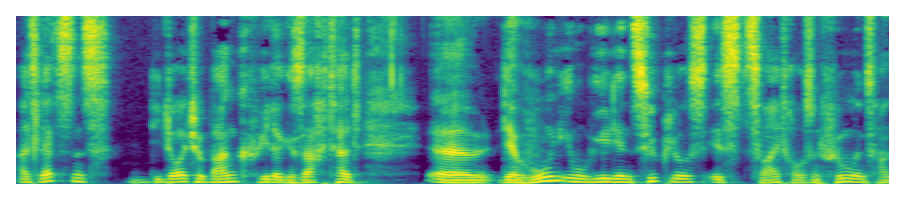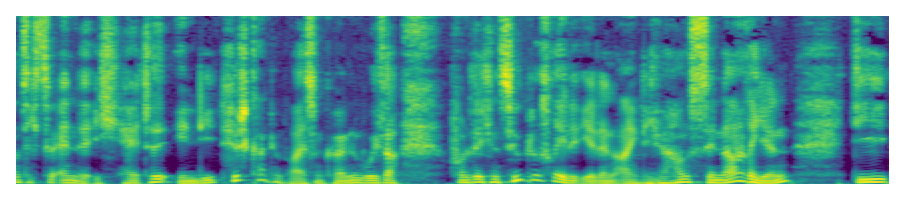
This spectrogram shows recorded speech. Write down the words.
Als letztens die Deutsche Bank wieder gesagt hat, äh, der Wohnimmobilienzyklus ist 2025 zu Ende. Ich hätte in die Tischkante weisen können, wo ich sage, von welchem Zyklus redet ihr denn eigentlich? Wir haben Szenarien, die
